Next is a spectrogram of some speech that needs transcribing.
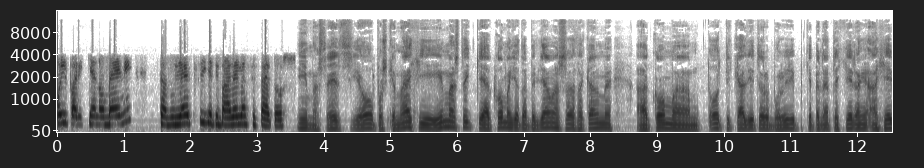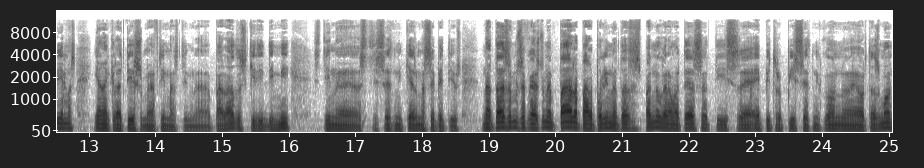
όλη η παροικία ενωμένη θα δουλέψει για την παρέλαση φέτος. Είμαστε έτσι, όπως και να έχει, είμαστε και ακόμα για τα παιδιά μας θα κάνουμε ακόμα ό,τι καλύτερο μπορεί και περνάει από τα χέρια, χέρια μας για να κρατήσουμε αυτή μας την ε, παράδοση και την τιμή στην, ε, στις εθνικές μας επαιτίους. Νατάσα μου, σε ευχαριστούμε πάρα πάρα πολύ Νατάσα Σπανού, γραμματέας της ε, Επιτροπής Εθνικών Εορτασμών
